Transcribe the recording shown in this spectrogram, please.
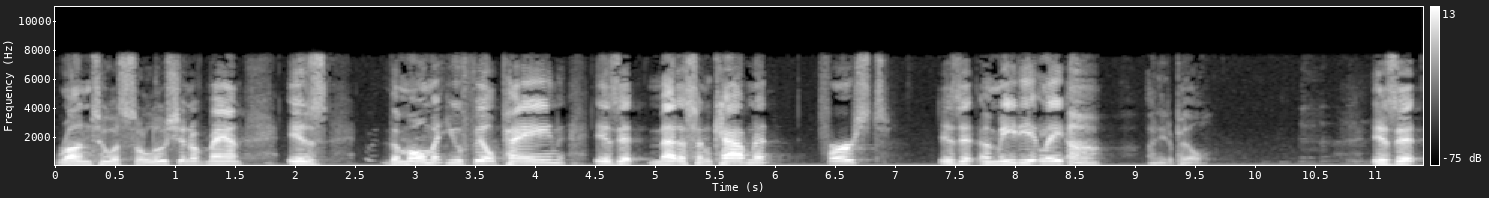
Run to a solution of man? Is the moment you feel pain, is it medicine cabinet first? Is it immediately, oh, I need a pill? Is it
